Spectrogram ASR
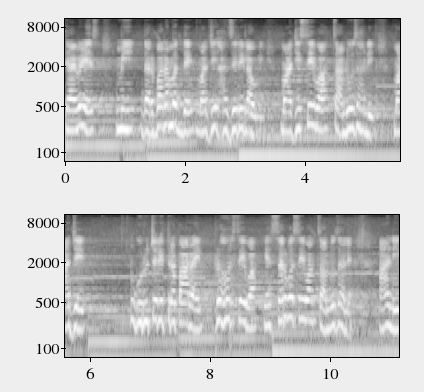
त्यावेळेस मी दरबारामध्ये माझी हजेरी लावली. माझी सेवा चालू झाली. माझे गुरुचरित्र पारायण प्रहर सेवा या सर्व सेवा चालू झाल्या. आणि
